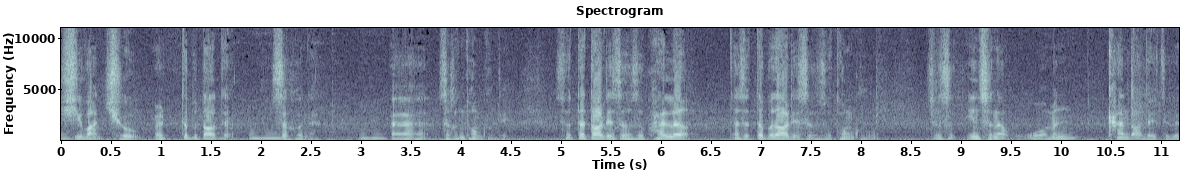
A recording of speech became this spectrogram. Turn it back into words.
希望求而得不到的时候呢，呃，是很痛苦的。是得到的时候是快乐，但是得不到的时候是痛苦。就是因此呢，我们看到的这个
